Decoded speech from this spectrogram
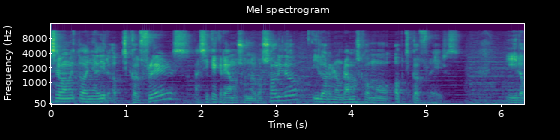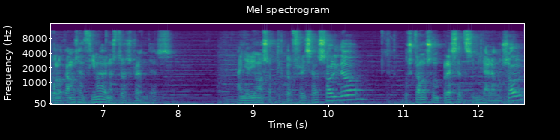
Es el momento de añadir Optical Flares, así que creamos un nuevo sólido y lo renombramos como Optical Flares y lo colocamos encima de nuestros renders. Añadimos Optical Freeze al sólido, buscamos un preset similar a un sol.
